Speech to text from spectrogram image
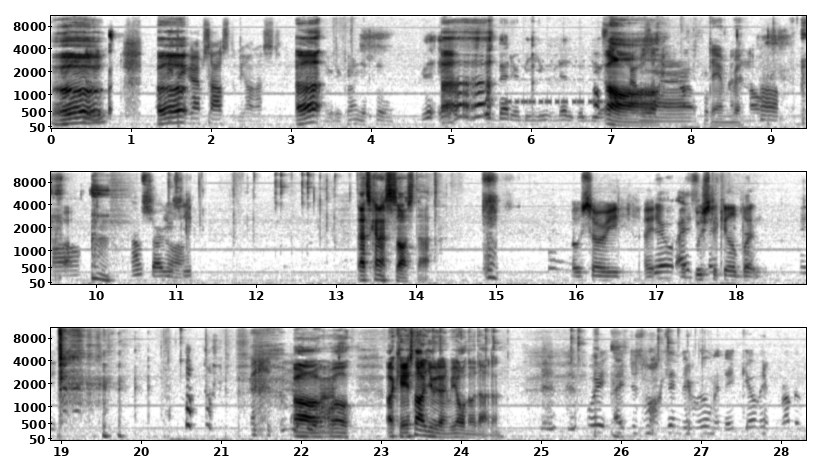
Oh. I Uh. think I'm sus, to be honest. Uh. You're kind of still. It, it, Ah. it better be you. That would be. awesome. Aw. Wow. Damn, bro. No. Oh, oh, I'm sorry, Aw. see. That's kind of sus. That. Oh, sorry. I, Yo, I I pushed the kill button. oh well. Okay, it's not you then. We all know that then. Wait, I just walked in the room and they killed in front of me.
